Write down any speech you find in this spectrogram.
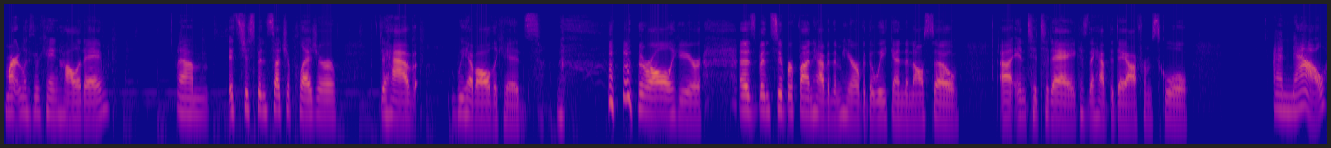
Martin Luther King holiday. Um, it's just been such a pleasure to have. We have all the kids. They're all here. It's been super fun having them here over the weekend and also uh, into today because they have the day off from school. And now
